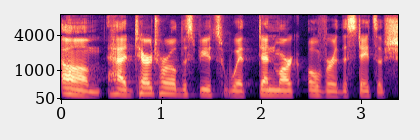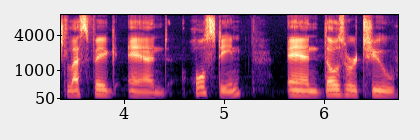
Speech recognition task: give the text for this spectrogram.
um, had territorial disputes with Denmark over the states of Schleswig and Holstein. And those were two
